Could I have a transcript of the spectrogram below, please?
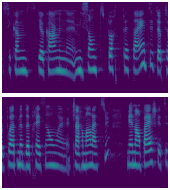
c'est comme s'il y a quand même une mission que tu portes peut-être, tu n'as pas à te mettre de pression euh, clairement là-dessus, mais n'empêche que tu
